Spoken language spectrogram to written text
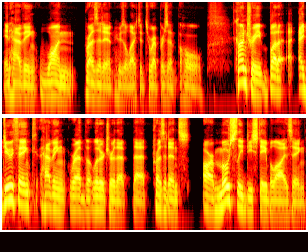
in having one president who's elected to represent the whole country. But I, I do think, having read the literature, that that presidents are mostly destabilizing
